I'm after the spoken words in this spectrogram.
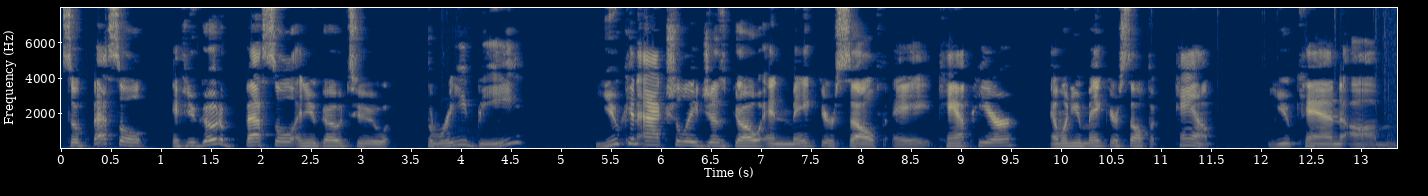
So Bessel, if you go to Bessel and you go to 3B, you can actually just go and make yourself a camp here. And when you make yourself a camp, you can um,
